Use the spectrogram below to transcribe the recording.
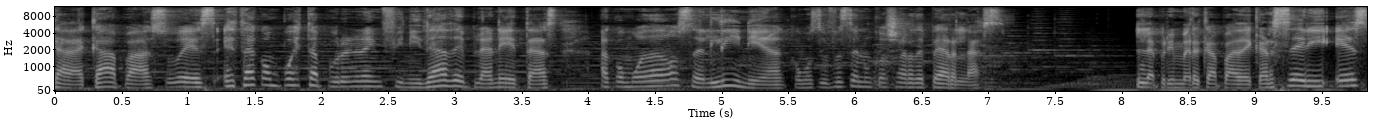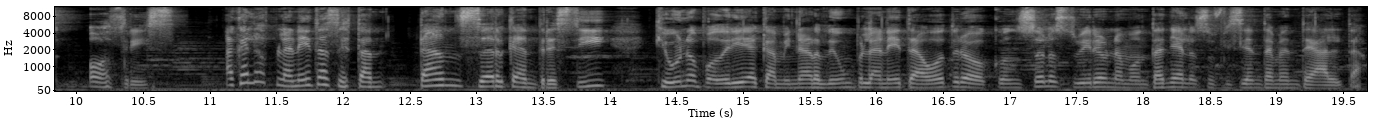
Cada capa, a su vez, está compuesta por una infinidad de planetas acomodados en línea como si fuesen un collar de perlas. La primera capa de Carceri es Othris. Acá los planetas están tan cerca entre sí que uno podría caminar de un planeta a otro con solo subir a una montaña lo suficientemente alta.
